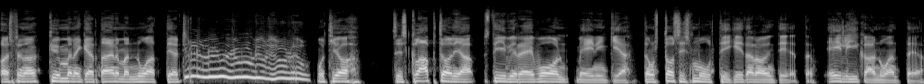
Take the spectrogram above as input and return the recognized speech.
Olisi pitänyt kymmenen kertaa enemmän nuottia. Mutta joo, siis Clapton ja Stevie Ray Vaughan meininkiä. Tämmöistä tosi smoothia kitarointia, että ei liikaa nuantteja.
